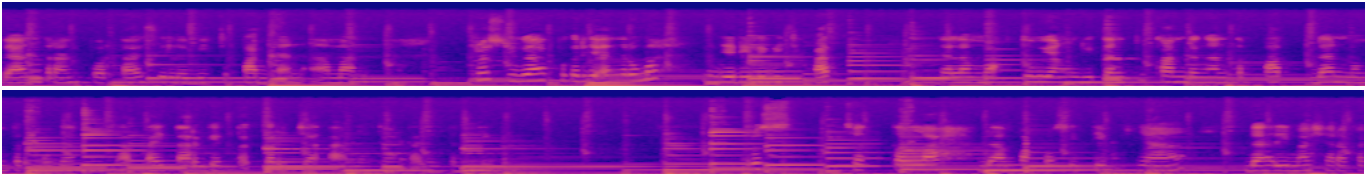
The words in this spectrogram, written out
dan transportasi lebih cepat dan aman. Terus juga pekerjaan rumah menjadi lebih cepat dalam waktu yang ditentukan dengan tepat dan mempermudah mencapai target pekerjaan yang paling penting dampak positifnya dari masyarakat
